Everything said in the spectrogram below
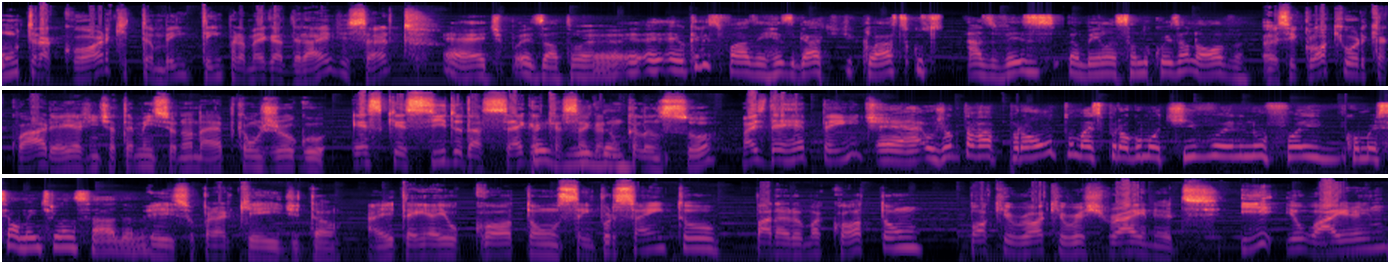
Ultra Core, que também tem para Mega Drive, certo? É, tipo, exato. É, é, é, o que eles fazem, resgate de clássicos, às vezes também lançando coisa nova. Esse Clockwork Aquario aí a gente até mencionou na época, é um jogo esquecido da SEGA, Perdido. que a SEGA nunca lançou, mas de repente... É, o jogo tava pronto, mas por algum motivo ele não foi comercialmente lançado. Né? Isso, para arcade e tal. Aí tem aí o Cotton 100%, Panorama Cotton, Pock Rock Reshrined e o Iron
